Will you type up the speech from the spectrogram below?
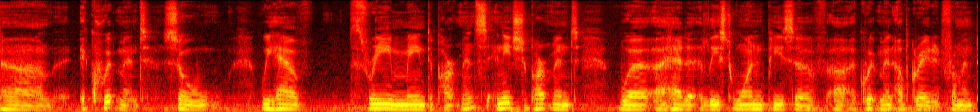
uh, equipment. So we have three main departments, and each department uh, had at least one piece of uh, equipment upgraded from an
